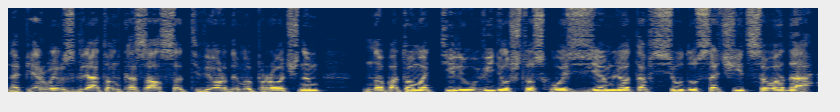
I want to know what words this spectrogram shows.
На первый взгляд он казался твердым и прочным, но потом Аттили увидел, что сквозь землю отовсюду сочится вода.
